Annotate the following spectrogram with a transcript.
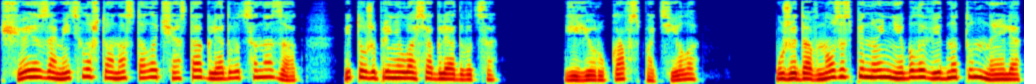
Еще я заметила, что она стала часто оглядываться назад и тоже принялась оглядываться. Ее рука вспотела. Уже давно за спиной не было видно туннеля,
